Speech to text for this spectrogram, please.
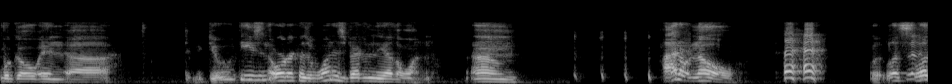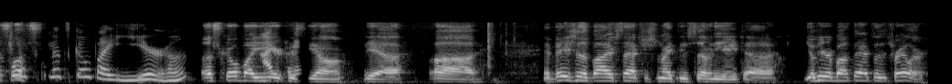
we'll go in. Uh, did we do these in order? Because one is better than the other one. Um, I don't know. Let's let's let's let's go by year, huh? Let's go by year I because you know, yeah. Uh, Invasion of the Body Snatchers from 1978. Uh, you'll hear about that after the trailer.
